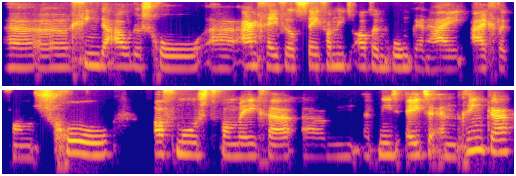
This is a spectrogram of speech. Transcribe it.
eh, ging de ouderschool uh, aangeven dat Stefan niet altijd dronk en hij eigenlijk van school af moest vanwege ehm, het niet eten en drinken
